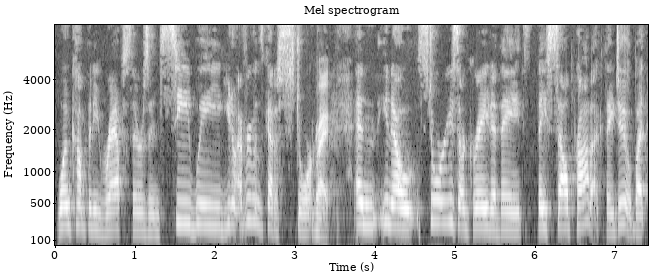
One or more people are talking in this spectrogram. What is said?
one company wraps theirs in seaweed. You know, everyone's got a story. Right. And you know, stories are great, and they they sell product. They do, but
